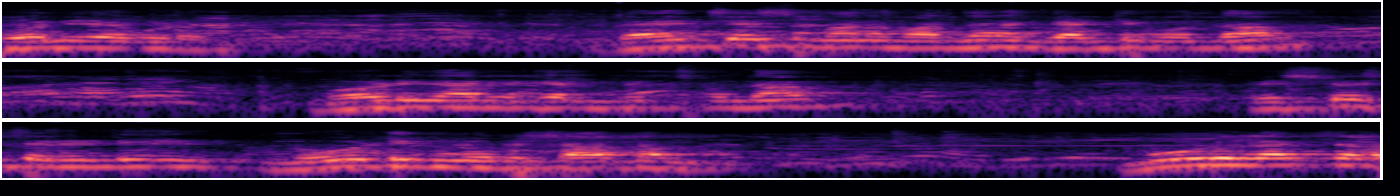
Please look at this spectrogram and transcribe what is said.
పోనీయకూడదు దయచేసి మనం అందరం గట్టిగా ఉందాం. మోడీ గారిని గెలిపించుకుందాం. విశ్వేశ్వరరెడ్డి నూటికి నూరు శాతం మూడు లక్షల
